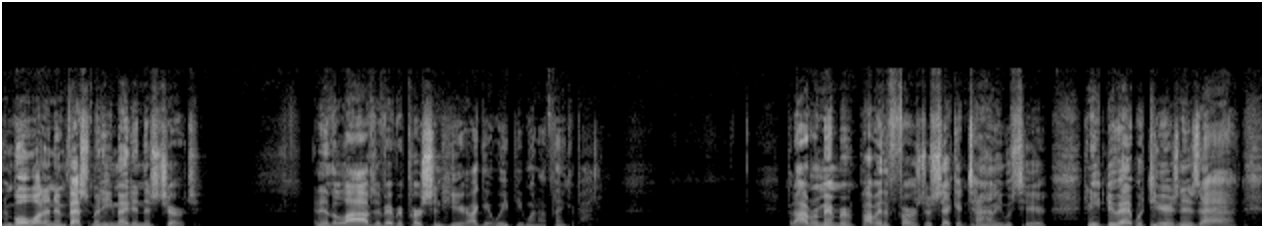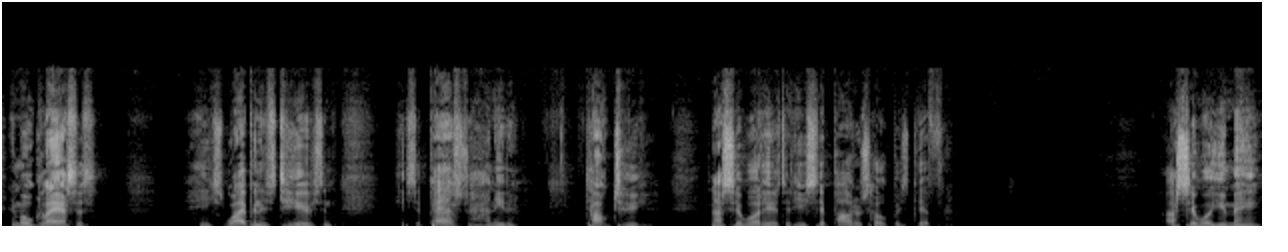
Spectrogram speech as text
And boy, what an investment he made in this church and in the lives of every person here. I get weepy when I think about it. But I remember probably the first or second time he was here, and he'd do that with tears in his eyes, and old glasses. He's wiping his tears, and he said, Pastor, I need to talk to you. And I said, What is it? He said, Potter's Hope is different. I said, What do you mean?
